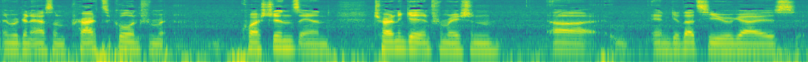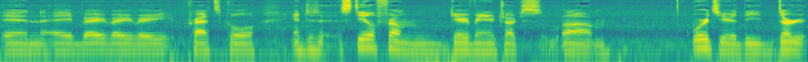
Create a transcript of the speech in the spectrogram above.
and we're going to ask them practical inform- questions and trying to get information uh, and give that to you guys in a very, very, very practical and to steal from Gary Vaynerchuk's um, words here, the dirt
